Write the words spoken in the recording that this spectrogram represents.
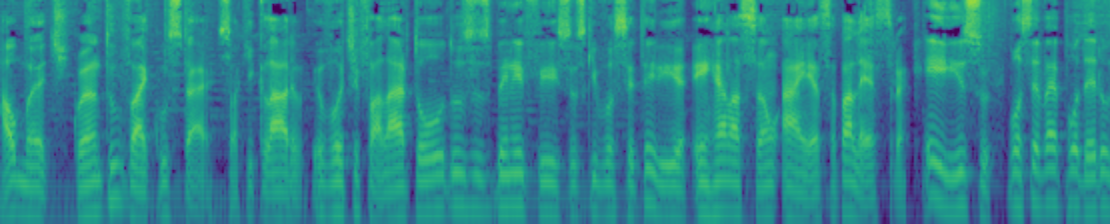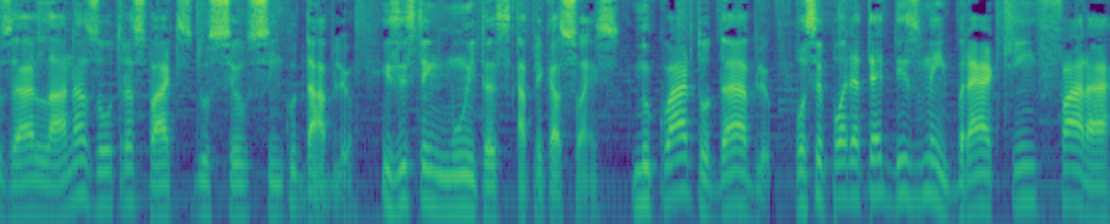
how much, quanto vai custar. Só que claro, eu vou te falar todos os benefícios que você teria em relação a essa palestra. E isso você vai poder usar lá nas outras partes do seu 5W. Existem muitas aplicações. No quarto W, você pode até desmembrar quem fará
